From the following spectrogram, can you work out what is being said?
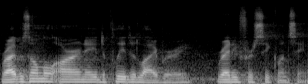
ribosomal RNA depleted library ready for sequencing.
